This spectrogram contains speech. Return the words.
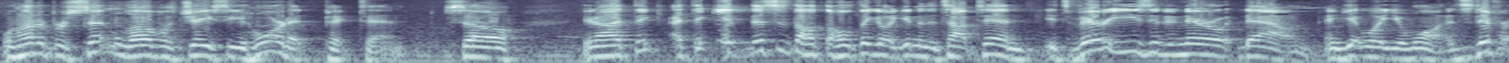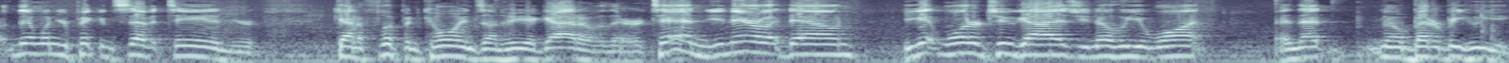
100% in love with Jaycee Horn at pick 10. So, you know, I think I think this is the, the whole thing about getting in the top 10. It's very easy to narrow it down and get what you want. It's different than when you're picking 17 and you're kind of flipping coins on who you got over there. 10, you narrow it down. You get one or two guys, you know who you want, and that you know better be who you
